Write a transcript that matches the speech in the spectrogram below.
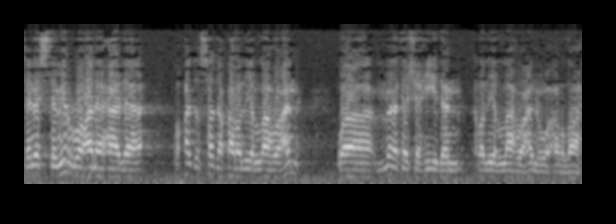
سنستمر على هذا. وقد صدق رضي الله عنه ومات شهيدا رضي الله عنه وأرضاه.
